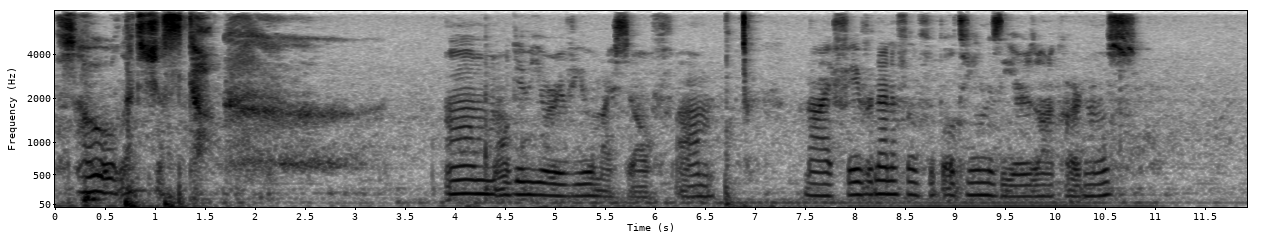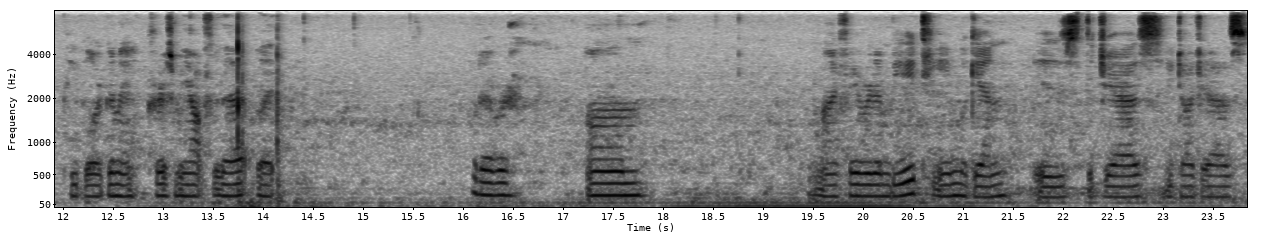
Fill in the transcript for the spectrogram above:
so let's just talk. Um, I'll give you a review of myself. Um, my favorite NFL football team is the Arizona Cardinals. People are gonna curse me out for that, but whatever. Um, my favorite NBA team, again, is the Jazz, Utah Jazz.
